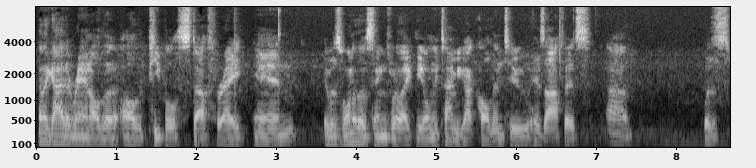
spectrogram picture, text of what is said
the guy that ran all the all the people stuff, right? And it was one of those things where like the only time you got called into his office um, was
